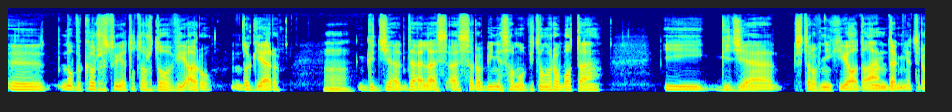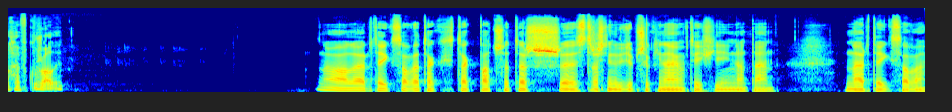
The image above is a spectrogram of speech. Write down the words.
Y, no, wykorzystuję to też do VR-u, do gier, hmm. gdzie DLSS robi niesamowitą robotę i gdzie sterowniki od AMD mnie trochę wkurzały. No, ale RTX-owe tak, tak patrzę też, strasznie ludzie przeklinają w tej chwili na ten, na RTX-owe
